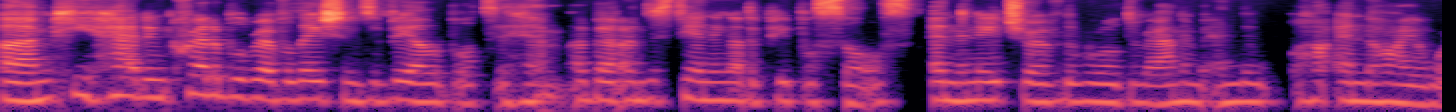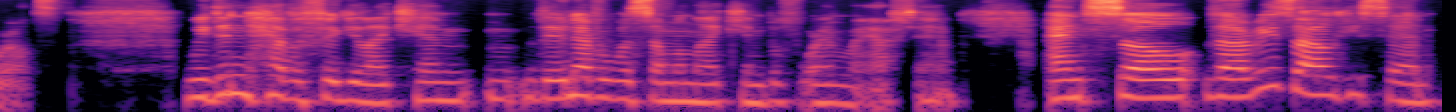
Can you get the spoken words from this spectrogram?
um, he had incredible revelations available to him about understanding other people's souls and the nature of the world around him and the, and the higher worlds. We didn't have a figure like him. There never was someone like him before him or after him. And so the Arizal, he said,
